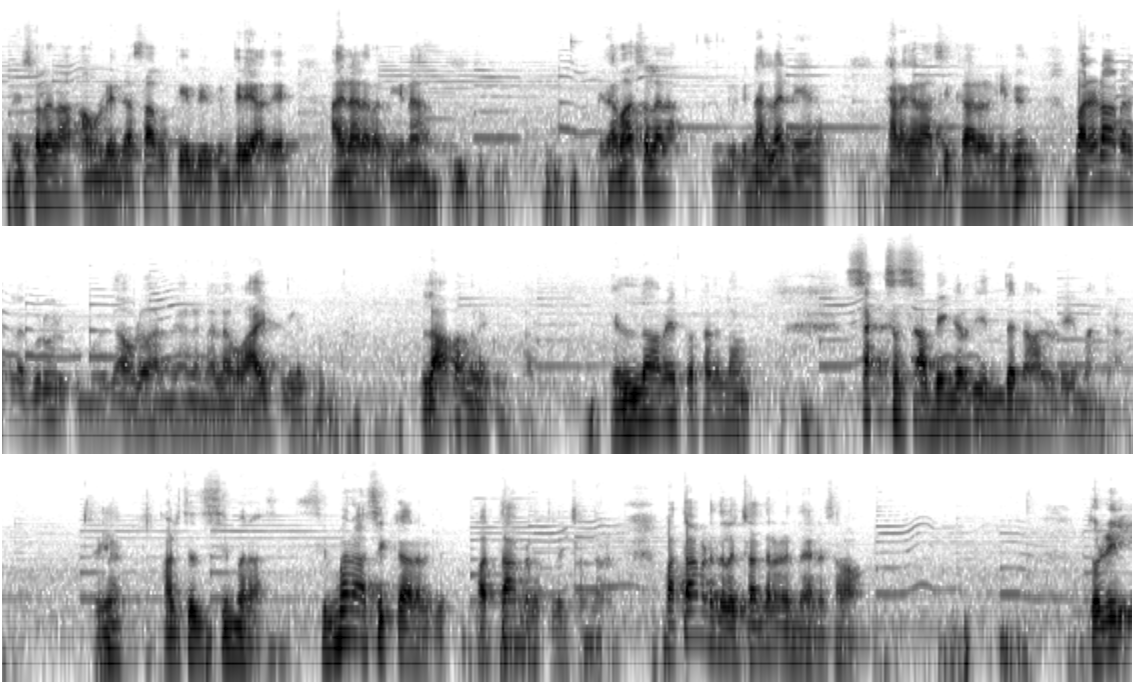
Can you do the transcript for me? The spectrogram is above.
அப்படின்னு சொல்லலாம். அவங்களுடைய தசாபக்தி எப்படி இருக்குன்னு தெரியாது. அதனால் பார்த்தீங்கன்னா விதமாக சொல்லலாம். இவங்களுக்கு நல்ல நேரம். கடகராசிக்காரர்களுக்கு பன்னெண்டாம் இடத்துல குரு இருக்கும்போது அவ்வளோ அருமையான நல்ல வாய்ப்புகளை கொடுப்பார். லாபங்களை கொடுப்பார். எல்லாமே தொட்டதெல்லாம் சக்ஸஸ் அப்படிங்கிறது இந்த நாளுடைய மந்திரம். சரிங்களா? அடுத்தது சிம்மராசி சிம்மராசிக்காரர்களுக்கு பத்தாம் இடத்துல சந்திரன். பத்தாம் இடத்துல சந்திரன் இருந்தால் என்ன சொல்லலாம் தொழில்.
